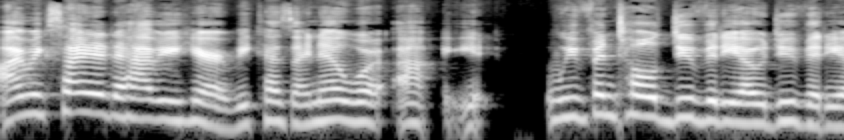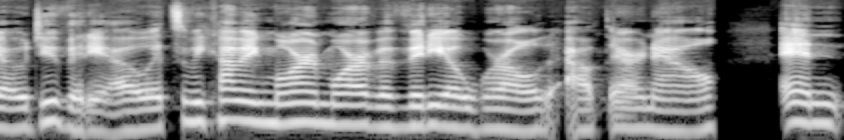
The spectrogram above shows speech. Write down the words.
I'm excited to have you here because I know uh, we've been told do video, do video, do video. It's becoming more and more of a video world out there now. And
